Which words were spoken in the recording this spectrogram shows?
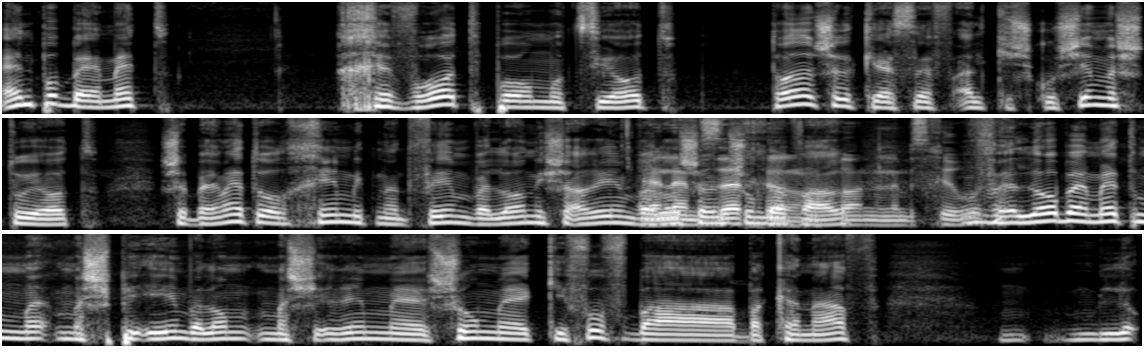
אין פה באמת, חברות פה מוציאות טונות של כסף על קשקושים ושטויות, שבאמת הולכים, מתנדפים ולא נשארים ולא שווים שום דבר. נכון? אין להם. ולא באמת משפיעים ולא משאירים אה, שום אה, כיפוף בכנף. לא-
